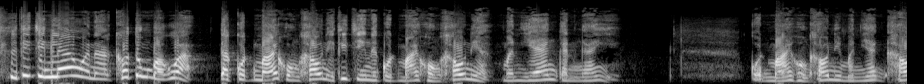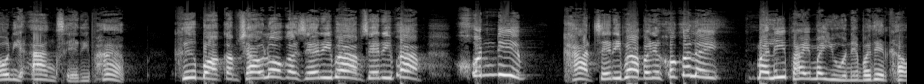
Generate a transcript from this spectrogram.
คือที่จริงแล้วนะเขาต้องบอกว่า แต่กฎหมายของเขาเนี่ยที่จริงในกฎหมายของเขาเนี่ย มันแย้งกันไง กฎหมายของเขานี่มันแย้งเขาเนี่ยอ้างเสรีภาพ คือบอกกับชาวโลกก็เสรีภาพ เสรีภาพ คนที่ขาดเสรีภาพไปเนี่ยเขาก็เลยมาลี้ภัยมาอยู่ในประเทศเขา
